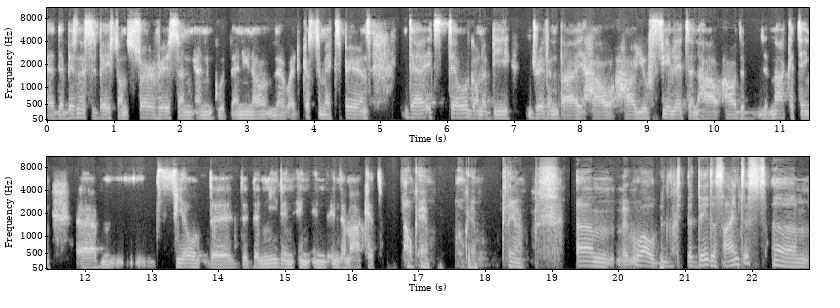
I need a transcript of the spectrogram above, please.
uh, the business is based on service and, and good and you know the customer experience there it's still going to be driven by how how you feel it and how how the, the marketing um, feel the, the, the need in, in in the market. Okay. Okay. Clear um, well, a data scientist um,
